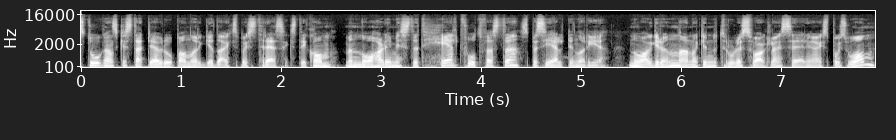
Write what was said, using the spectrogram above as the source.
sto ganske sterkt i Europa og Norge da Xbox 360 kom, men nå har de mistet helt fotfeste, spesielt i Norge. Noe av grunnen er nok en utrolig svak lansering av Xbox One,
